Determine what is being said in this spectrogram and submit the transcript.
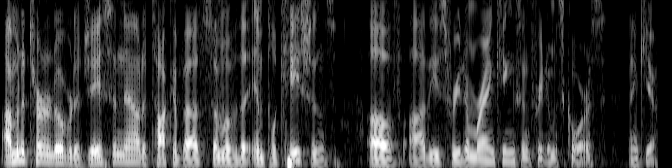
I'm going to turn it over to Jason now to talk about some of the implications of these freedom rankings and freedom scores. Thank you.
